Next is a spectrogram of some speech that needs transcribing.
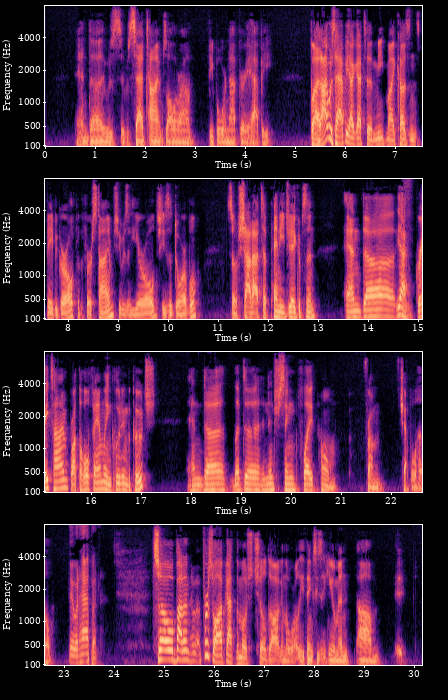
and uh, it was it was sad times all around. People were not very happy, but I was happy. I got to meet my cousin's baby girl for the first time. She was a year old. She's adorable. So shout out to Penny Jacobson, and uh, yeah, great time. Brought the whole family, including the pooch, and uh, led to an interesting flight home from Chapel Hill. Yeah, what happened? So about an, first of all, I've got the most chill dog in the world. He thinks he's a human. Um,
